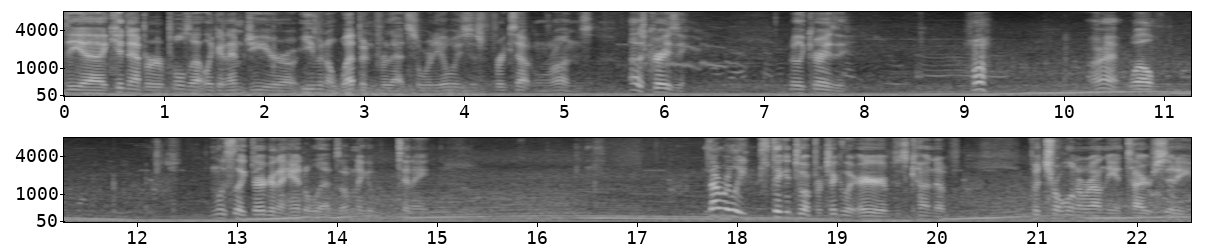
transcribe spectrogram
the uh, kidnapper pulls out like an MG or even a weapon for that sort. He always just freaks out and runs. That was crazy. Really crazy. Huh. Alright, well. Looks like they're gonna handle that, so I'm gonna go 10-8. Not really sticking to a particular area, I'm just kind of patrolling around the entire city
